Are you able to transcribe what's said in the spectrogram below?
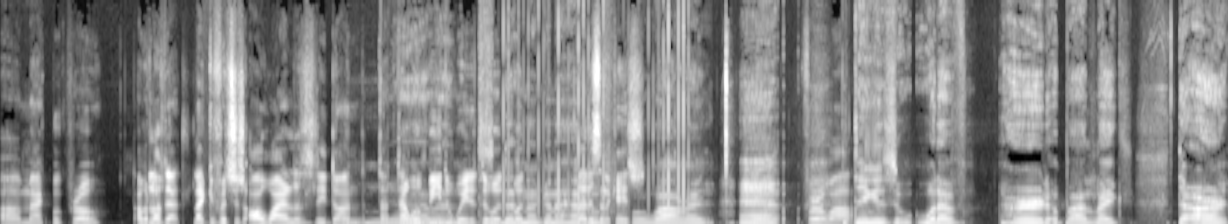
a MacBook Pro," I would love that. Like if it's just all wirelessly done, that, that would be the way to do it. That's But not gonna happen That isn't the case. for a while, right? And for a while. the thing is, what I've heard about, like, there are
